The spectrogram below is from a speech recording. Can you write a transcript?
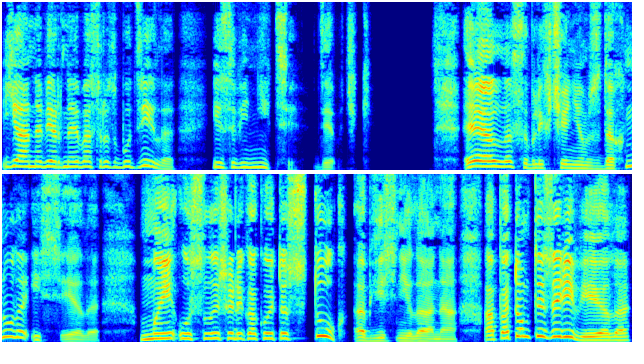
Я, наверное, вас разбудила. Извините, девочки». Элла с облегчением вздохнула и села. «Мы услышали какой-то стук», — объяснила она, — «а потом ты заревела».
